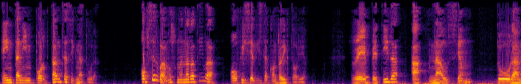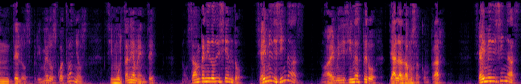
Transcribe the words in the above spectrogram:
en tan importante asignatura. Observamos una narrativa oficialista contradictoria, repetida a nauseam durante los primeros cuatro años, simultáneamente, nos han venido diciendo, si hay medicinas, no hay medicinas, pero ya las vamos a comprar. Si hay medicinas,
